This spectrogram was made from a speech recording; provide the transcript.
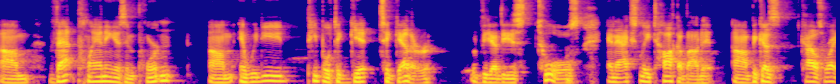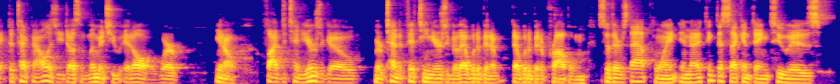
um, that planning is important um, and we need people to get together via these tools and actually talk about it uh, because kyle's right the technology doesn't limit you at all where you know, five to 10 years ago or 10 to 15 years ago, that would have been a, that would have been a problem. So there's that point. And I think the second thing too is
